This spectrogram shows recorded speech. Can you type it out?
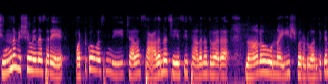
చిన్న విషయమైనా సరే పట్టుకోవాల్సింది చాలా సాధన చేసి సాధన ద్వారా నాలో ఉన్న ఈశ్వరుడు. అందుకనే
